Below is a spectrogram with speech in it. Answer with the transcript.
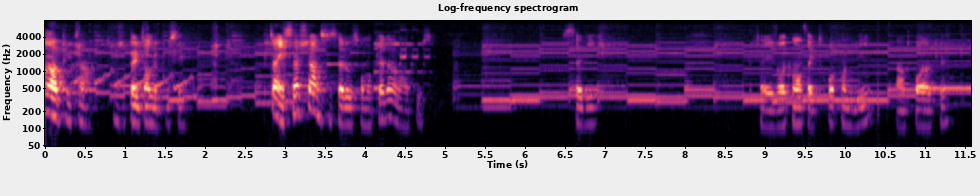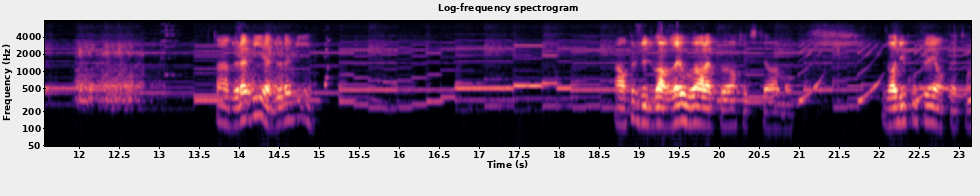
Oh putain, j'ai pas eu le temps de le pousser. Putain, il s'acharne ce salaud sur mon cadavre en plus. Sadique. Putain, je recommence avec 3 points de vie. Enfin, 3 que. Putain, de la vie là, de la vie. Ah, en plus, je vais devoir réouvrir la porte, etc. Bon. J'aurais dû couper en fait. Hein.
